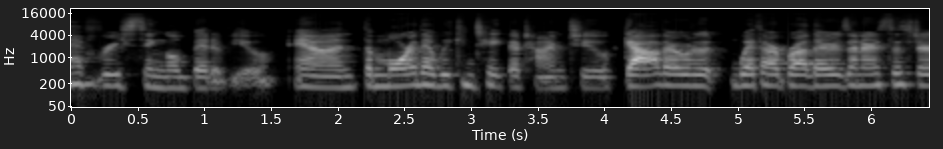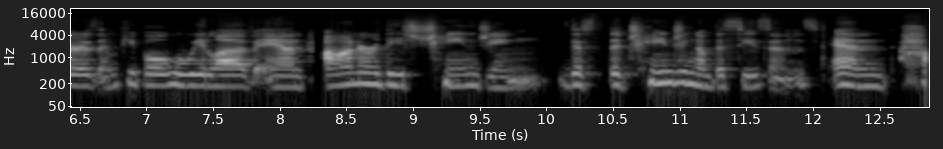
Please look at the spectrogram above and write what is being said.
every single bit of you. And the more that we can take the time to gather with our brothers and our sisters and people who we love and honor these changing this the changing of the seasons and how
